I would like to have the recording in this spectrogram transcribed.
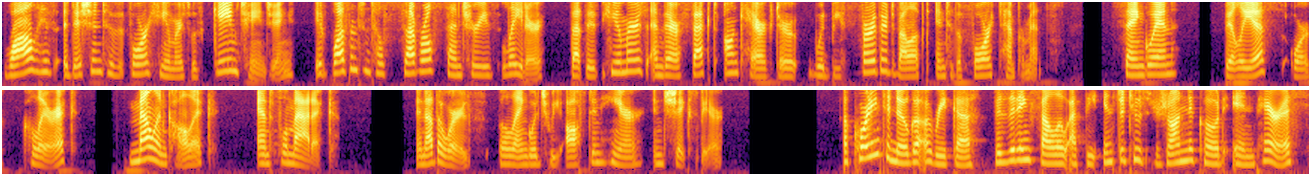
While his addition to the four humors was game changing, it wasn't until several centuries later that the humors and their effect on character would be further developed into the four temperaments sanguine, bilious or choleric, melancholic, and phlegmatic. In other words, the language we often hear in Shakespeare. According to Noga Arikha, visiting fellow at the Institut Jean Nicod in Paris,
